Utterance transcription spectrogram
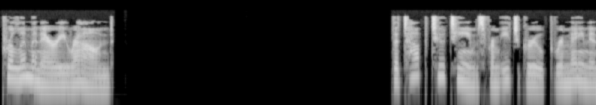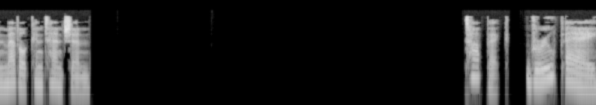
Preliminary round The top two teams from each group remain in medal contention. Topic Group A.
